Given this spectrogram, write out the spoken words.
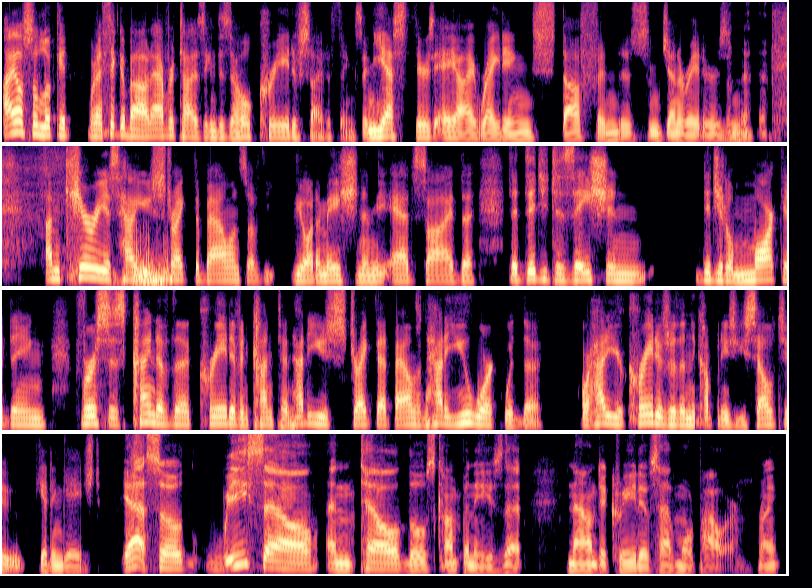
I also look at when I think about advertising, there's a whole creative side of things. And yes, there's AI writing stuff and there's some generators and I'm curious how you strike the balance of the, the automation and the ad side, the the digitization digital marketing versus kind of the creative and content? How do you strike that balance and how do you work with the or how do your creatives within the companies you sell to get engaged? Yeah, so we sell and tell those companies that now the creatives have more power, right?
